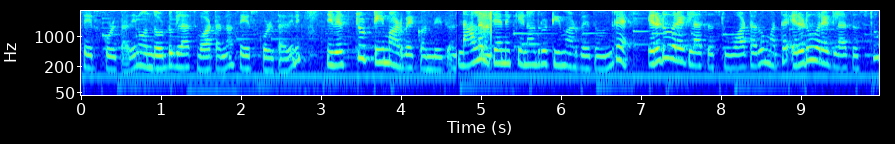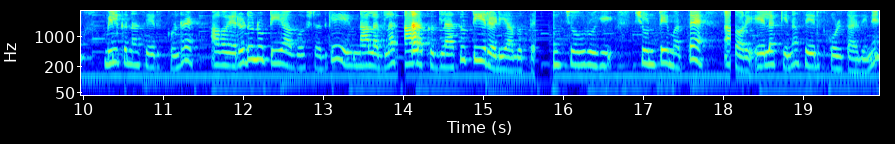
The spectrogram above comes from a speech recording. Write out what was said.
ಸೇರಿಸ್ಕೊಳ್ತಾ ಇದ್ದೀನಿ ಒಂದು ದೊಡ್ಡ ಗ್ಲಾಸ್ ವಾಟರ್ನ ಸೇರಿಸ್ಕೊಳ್ತಾ ಇದ್ದೀನಿ ನೀವೆಷ್ಟು ಟೀ ಮಾಡಬೇಕು ಅಂದಿದ್ದು? ನಾಲ್ಕು ಜನಕ್ಕೆ ಏನಾದರೂ ಟೀ ಮಾಡಬೇಕು ಅಂದರೆ ಎರಡೂವರೆ ಗ್ಲಾಸಷ್ಟು ವಾಟರು ಮತ್ತು ಎರಡೂವರೆ ಗ್ಲಾಸಷ್ಟು ಮಿಲ್ಕನ್ನ ಸೇರಿಸ್ಕೊಂಡ್ರೆ ಆವಾಗ ಎರಡೂ ಟೀ ಆಗೋಷ್ಟೊತ್ತಿಗೆ ನಾಲ್ಕು ಗ್ಲಾಸ್, ನಾಲ್ಕು ಗ್ಲಾಸು ಟೀ ರೆಡಿ ಆಗುತ್ತೆ. ಒಂಚೂರು ಹಿ- ಶುಂಠಿ ಮತ್ತು ಸಾರಿ ಏಲಕ್ಕಿನ ಸೇರಿಸ್ಕೊಳ್ತಾ ಇದ್ದೀನಿ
